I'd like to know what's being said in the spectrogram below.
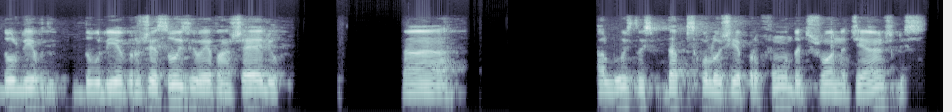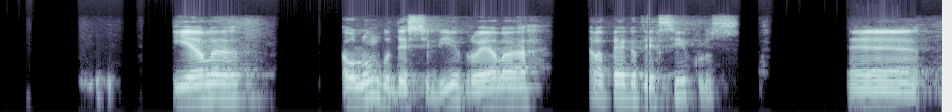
do livro, do livro Jesus e o Evangelho, à luz do, da psicologia profunda de Joana de Ângeles. E ela, ao longo deste livro, ela, ela pega versículos, é,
